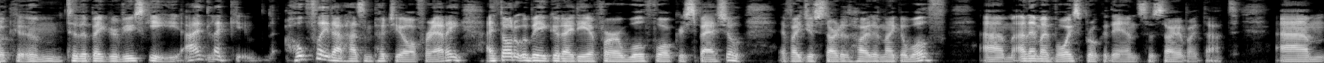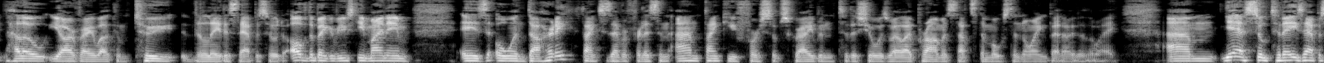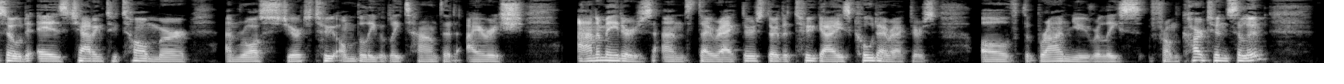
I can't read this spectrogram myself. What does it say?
Welcome to the Big Review Ski. I'd like, hopefully that hasn't put you off already. I thought it would be a good idea for a Wolf Walker special if I just started howling like a wolf. Um, and then my voice broke at the end, so sorry about that. Um, hello, you are very welcome to the latest episode of the Big Review Scheme. My name is Eoghan Doherty. Thanks as ever for listening, and thank you for subscribing to the show as well. I promise that's the most annoying bit out of the way. Um, yeah, so today's episode is chatting to Tomm Moore and Ross Stewart, two unbelievably talented Irish animators and directors. They're the two guys, co-directors of the brand new release from Cartoon Saloon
